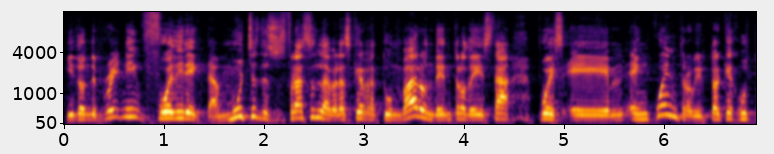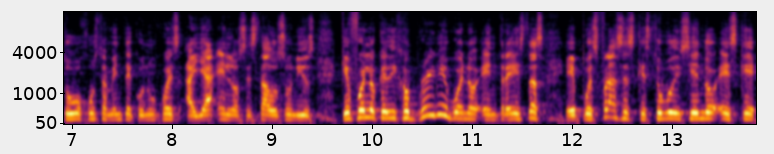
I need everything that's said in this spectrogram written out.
y donde Britney fue directa. Muchas de sus frases, la verdad es que retumbaron dentro de esta, pues, eh, encuentro virtual que tuvo justamente con un juez allá en los Estados Unidos. ¿Qué fue lo que dijo Britney? Bueno, entre estas, eh, pues, frases que estuvo diciendo es que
